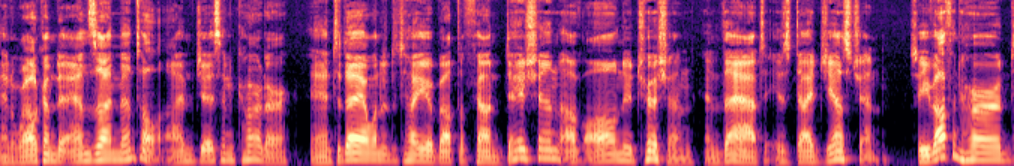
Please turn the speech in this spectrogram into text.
And welcome to Enzymental. I'm Jason Carter, and today I wanted to tell you about the foundation of all nutrition, and that is digestion. So, you've often heard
